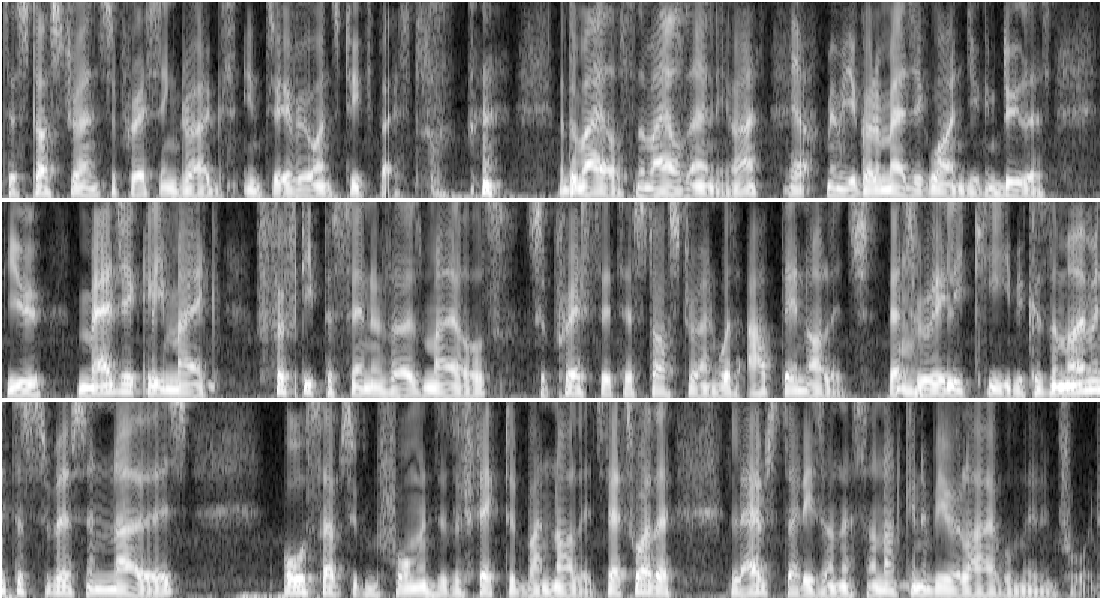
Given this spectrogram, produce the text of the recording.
testosterone suppressing drugs into everyone's toothpaste. the males, the males only, right? Yeah. Remember, you've got a magic wand. You can do this. You magically make 50% of those males suppress their testosterone without their knowledge. That's hmm. really key because the moment this person knows, all subsequent performance is affected by knowledge. That's why the lab studies on this are not going to be reliable moving forward.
